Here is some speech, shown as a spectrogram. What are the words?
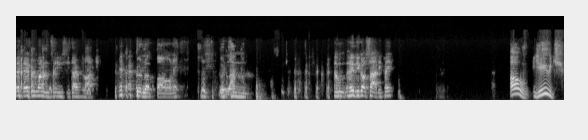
Every one of the teams you don't like. good luck, Barnet. Good luck. Um, um, who have you got Saturday, Pete? Oh, huge.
